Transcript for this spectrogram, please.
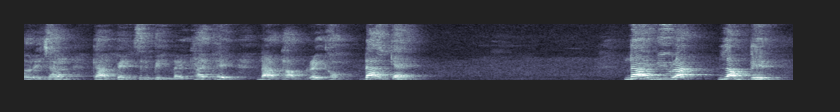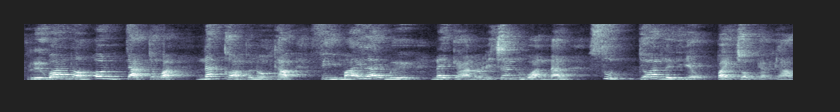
ออดิชั่นการเป็นศิลปินในค่ายเพลงนาธาม Record ได้แก่ นายวิรัต ลำเพ็ญหรือว่าน้องอ้นจากจังหวัดนครพนมครับ ฝีไม้ลายมือในการออดิชั่นวันนั้นสุดยอดเลยทีเดียวไปชมกันครับ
